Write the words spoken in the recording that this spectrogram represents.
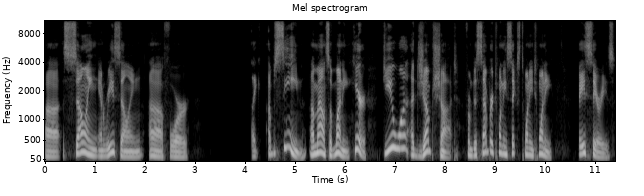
uh, selling and reselling uh, for like obscene amounts of money. Here, do you want a jump shot from December 26, 2020, base series?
